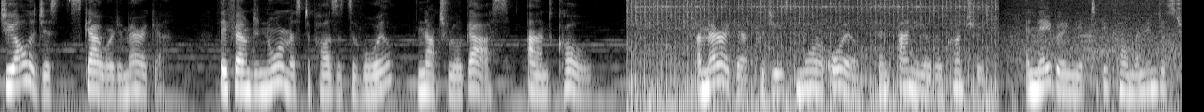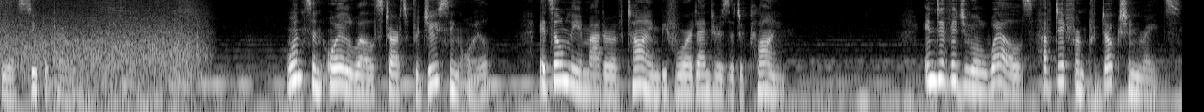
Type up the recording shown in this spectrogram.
Geologists scoured America they found enormous deposits of oil, natural gas and coal. America produced more oil than any other country, enabling it to become an industrial superpower. Once an oil well starts producing oil, it's only a matter of time before it enters a decline. Individual wells have different production rates.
